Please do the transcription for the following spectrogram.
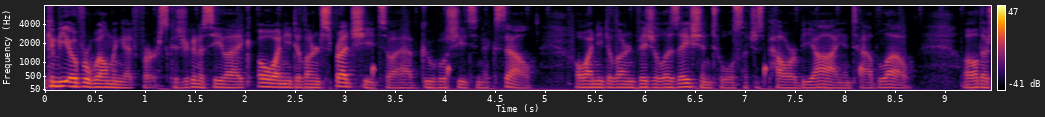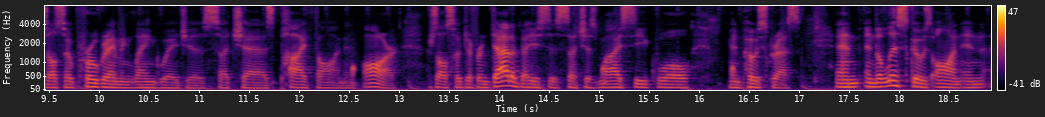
it can be overwhelming at first because you're going to see like, oh, I need to learn spreadsheets, so I have Google Sheets and Excel. Oh, I need to learn visualization tools such as Power BI and Tableau. Oh, there's also programming languages such as Python and R. There's also different databases such as MySQL and Postgres. And, and the list goes on, and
